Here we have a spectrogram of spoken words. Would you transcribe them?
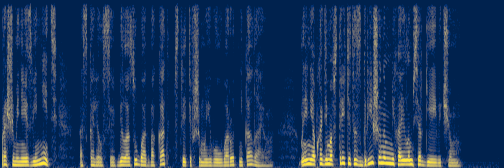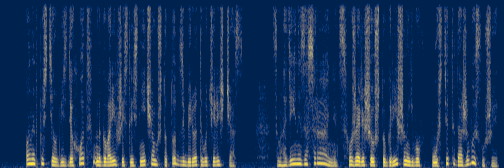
«Прошу меня извинить», — оскалился белозубый адвокат, встретившему его у ворот Николаю. «Мне необходимо встретиться с Гришиным Михаилом Сергеевичем». Он отпустил вездеход, договорившись с лесничим, что тот заберет его через час — Самонадеянный засранец. Уже решил, что Гришин его впустит и даже выслушает.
